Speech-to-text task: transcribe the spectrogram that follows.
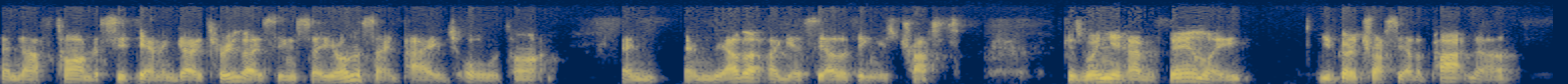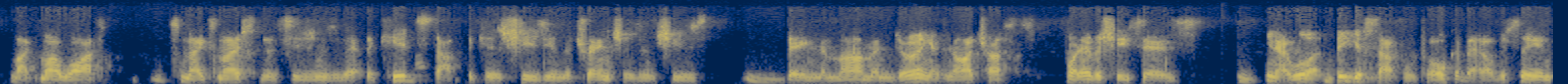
enough time to sit down and go through those things so you're on the same page all the time. And and the other i guess the other thing is trust. Because when you have a family you've got to trust the other partner like my wife makes most of the decisions about the kids stuff because she's in the trenches and she's being the mum and doing it. And I trust whatever she says, you know, well, bigger stuff we'll talk about, obviously, and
